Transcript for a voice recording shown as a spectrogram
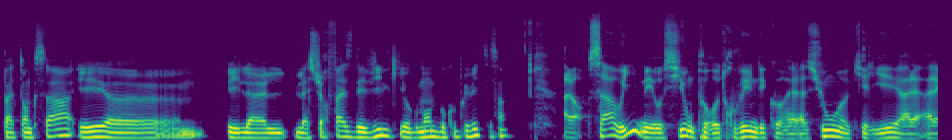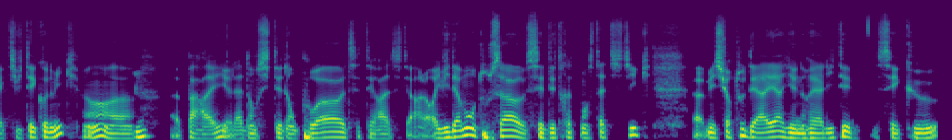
pas tant que ça, et euh, et la, la, surface des villes qui augmente beaucoup plus vite, c'est ça? Alors ça, oui, mais aussi on peut retrouver une décorrélation euh, qui est liée à l'activité économique. Hein, euh, euh, pareil, la densité d'emploi, etc., etc. Alors évidemment, tout ça, c'est des traitements statistiques, mais surtout derrière, il y a une réalité. C'est que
